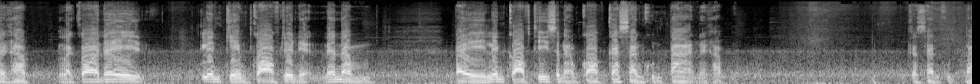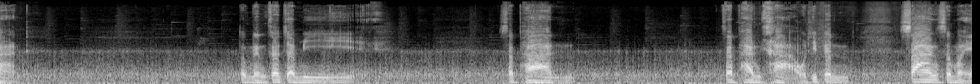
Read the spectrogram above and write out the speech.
นะครับ แล้วก็ได้เล่นเกมกอล์ฟด้วยเนี่ย แนะนำไปเล่นกอล์ฟที่สนามกอล์ฟกัสซันขุนตาลนะครับกัสซันขุนตาล ตรงนั้นก็จะมี สะพานสะพานขาวที่เป็นสร้างสมัย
